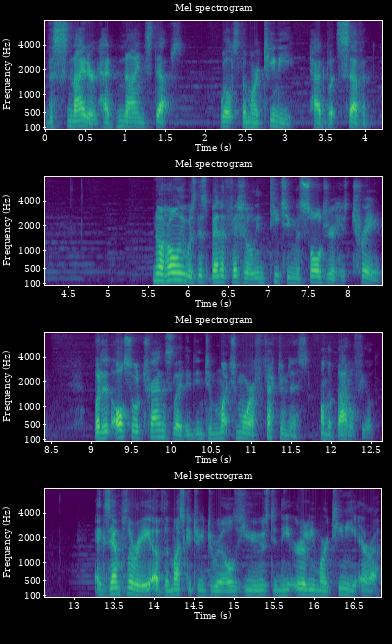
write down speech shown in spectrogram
The Snider had nine steps, whilst the Martini had but seven. Not only was this beneficial in teaching the soldier his trade, but it also translated into much more effectiveness on the battlefield. Exemplary of the musketry drills used in the early Martini era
